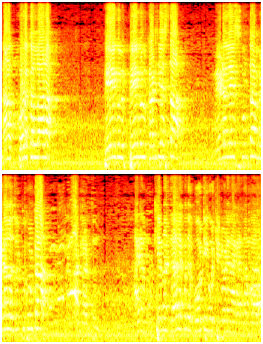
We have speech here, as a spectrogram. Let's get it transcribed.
నా కొడకల్లారా పేగులు పేగులు కట్ చేస్తా మెడలేసుకుంటా మెడలు చుట్టుకుంటా మాట్లాడుతుంది. ఆయన ముఖ్యమంత్రి లేకపోతే పోటీ కొట్టినోడే నాకు అర్థం కాదు.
